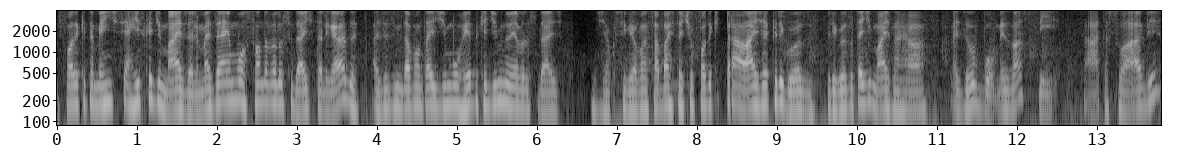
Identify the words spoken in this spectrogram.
Foda que também a gente se arrisca demais, velho. Mas é a emoção da velocidade, tá ligado? Às vezes me dá vontade de morrer do que diminuir a velocidade. Já consegui avançar bastante. O foda é que pra lá já é perigoso. Perigoso até demais, na real. Mas eu vou, mesmo assim. Tá, tá suave.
